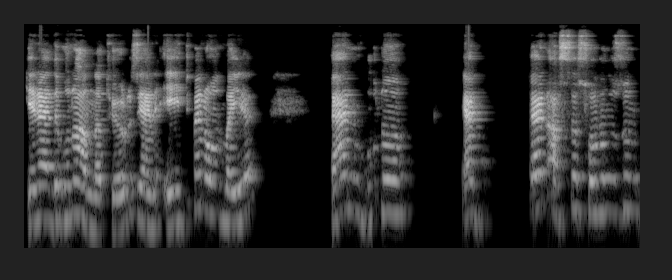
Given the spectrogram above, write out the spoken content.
genelde bunu anlatıyoruz. Yani eğitmen olmayı ben bunu yani ben aslında sorunuzun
